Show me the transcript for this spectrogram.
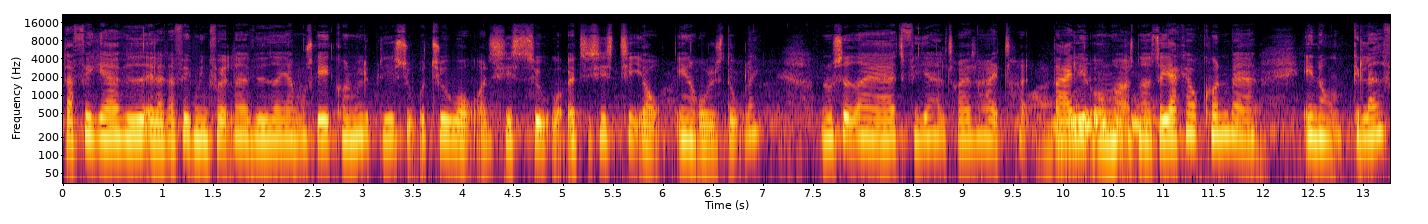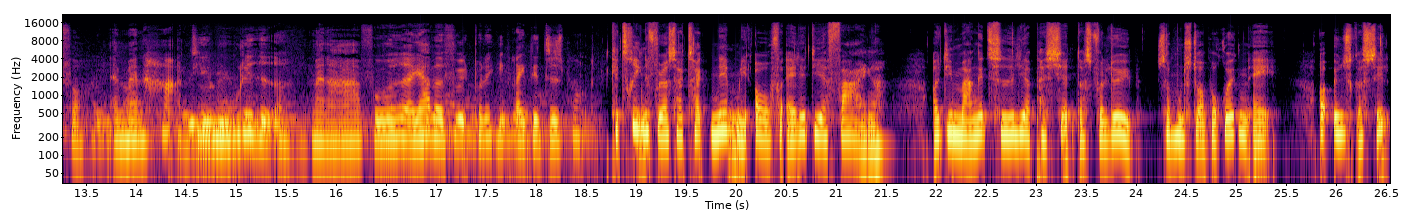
der fik jeg at vide, eller der fik mine forældre at vide, at jeg måske kun ville blive 27 år og de sidste, 7, år, de sidste 10 år i en rullestol. Ikke? Nu sidder jeg 54 og har et dejlige unger og sådan noget, så jeg kan jo kun være enormt glad for, at man har de muligheder, man har fået, og jeg har været født på det helt rigtige tidspunkt. Katrine føler sig taknemmelig over for alle de erfaringer og de mange tidligere patienters forløb, som hun står på ryggen af og ønsker selv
